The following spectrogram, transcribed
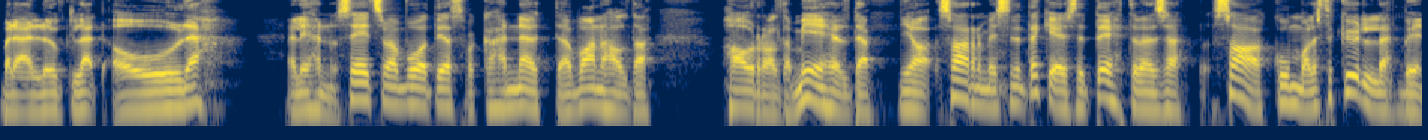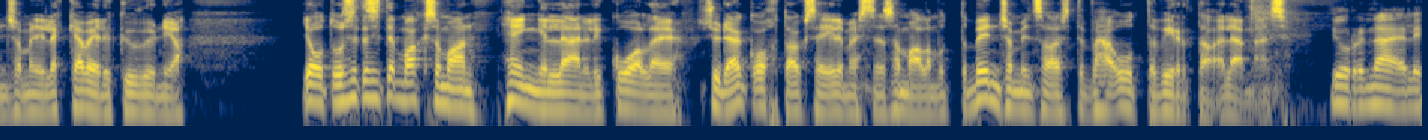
but I look like older. Eli hän on seitsemänvuotias, vaikka hän näyttää vanhalta, hauraalta mieheltä, ja saarnamies sinne tekee sitten tehtävänsä, saa kummallista kyllä Benjaminille kävelykyvyn, ja joutuu sitä sitten maksamaan hengellään, eli kuolee sydänkohtaukseen ilmeisesti samalla, mutta Benjamin saa sitten vähän uutta virtaa elämäänsä. Juuri näin, eli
